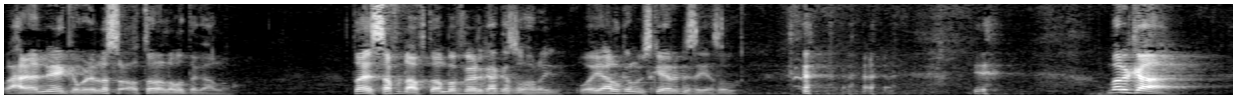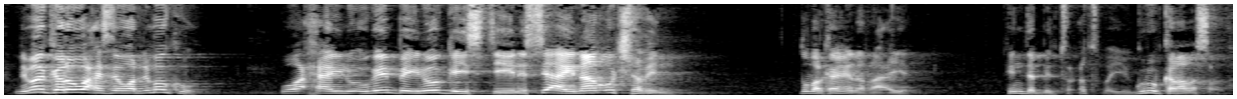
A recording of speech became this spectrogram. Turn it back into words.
waxaa la inay gabadhi la socotona lama dagaalamo. Hadday saf dhaafto amba feerkaa ka soo horay. Waayo halkan uu iska yaro dhisaya sooma marka niman kale waxay se war nimanku waxaynu ogeyn bay inoo geysteene si aynaan u jabin dumarka inayna raaciya hinda bintu cutba iyo gruub kalaa la socda.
